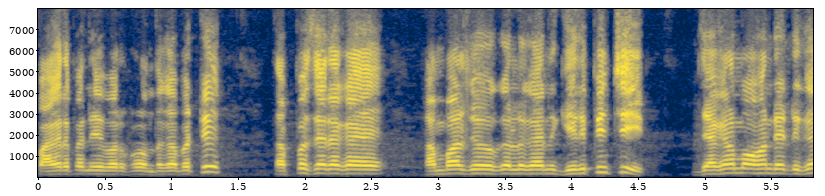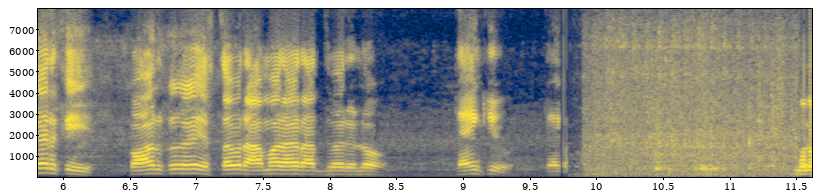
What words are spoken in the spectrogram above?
పాగరపని వరకు ఉంది కాబట్టి తప్పనిసరిగా కంబాల జోగులు గారిని గెలిపించి జగన్మోహన్ రెడ్డి గారికి కానుకగా ఇస్తాం రామారావు గారి ఆధ్వర్యంలో థ్యాంక్ యూ మన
